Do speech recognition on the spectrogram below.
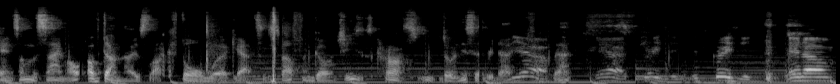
intense. I'm the same. I'll- I've done those like Thor workouts and stuff and going, Jesus Christ, I'm doing this every day. Yeah. That. Yeah, it's crazy. It's crazy. And um,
